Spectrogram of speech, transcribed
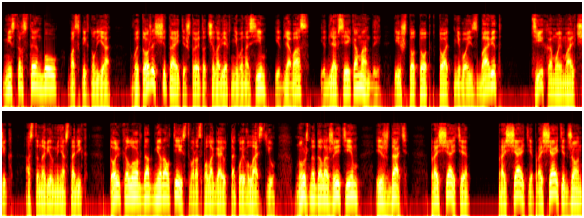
мистер Стэнбоу?» — воскликнул я. «Вы тоже считаете, что этот человек невыносим и для вас, и для всей команды, и что тот, кто от него избавит...» «Тихо, мой мальчик!» — остановил меня старик. «Только лорды Адмиралтейства располагают такой властью. Нужно доложить им и ждать. Прощайте!» «Прощайте, прощайте, Джон!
